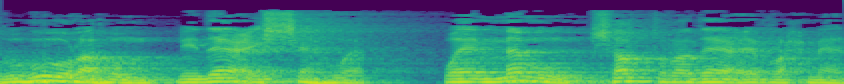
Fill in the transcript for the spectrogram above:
ظهورهم لداعي الشهوة ويمموا شطر داعي الرحمن.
